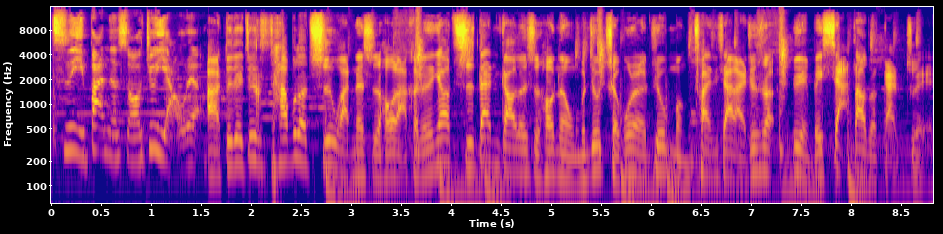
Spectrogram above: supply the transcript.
吃一半的时候就摇了。啊，对对，就是差不多吃完的时候啦，可能要吃蛋糕的时候呢，我们就全部人就猛窜下来，就是有点被吓到的感觉。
